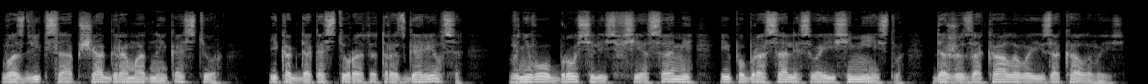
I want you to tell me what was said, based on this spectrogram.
воздвиг сообща громадный костер — и когда костер этот разгорелся, в него бросились все сами и побросали свои семейства, даже закалывая и закалываясь.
